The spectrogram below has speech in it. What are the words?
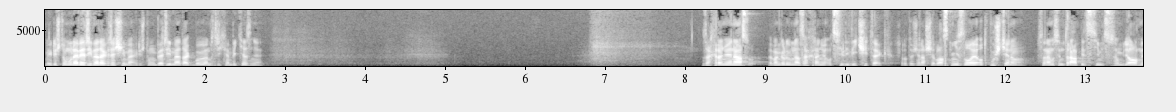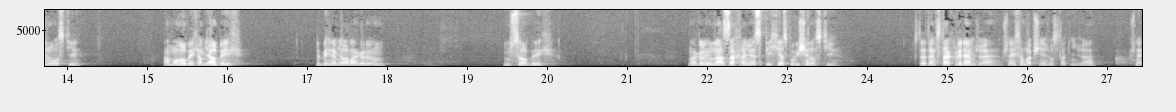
My když tomu nevěříme, tak řešíme. Když tomu věříme, tak bojujeme s hříchem vítězně. Zachraňuje nás, evangelium nás zachraňuje od síly výčitek, protože naše vlastní zlo je odpuštěno. Se nemusím trápit s tím, co jsem udělal v minulosti. A mohl bych a měl bych, kdybych neměl evangelium. Musel bych. Evangelium nás zachraňuje z píchy a z povýšenosti. To je ten vztah k lidem, že? Už nejsem lepší než ostatní, že? Už ne...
